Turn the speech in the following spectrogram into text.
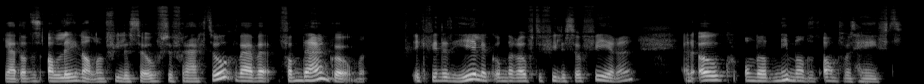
ja, dat is alleen al een filosofische vraag, toch? Waar we vandaan komen. Ik vind het heerlijk om daarover te filosoferen. En ook omdat niemand het antwoord heeft.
